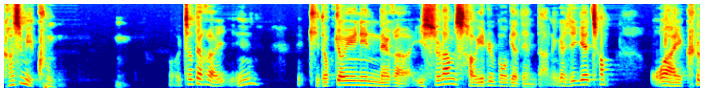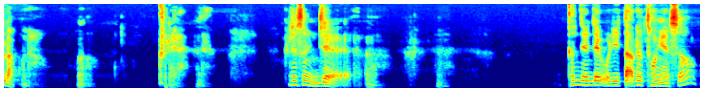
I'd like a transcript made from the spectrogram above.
가슴이 쿵. 어쩌다가 기독교인인 내가 이슬람 사위를 보게 된다는 것이 이게 참 와이 큰일 났구나. 어. 그래. 네. 그래서 이제 어. 어. 근데 이제 우리 딸을 통해서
